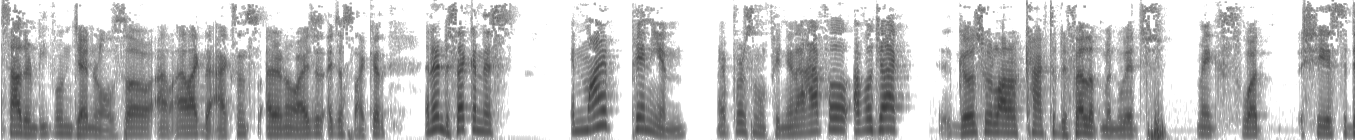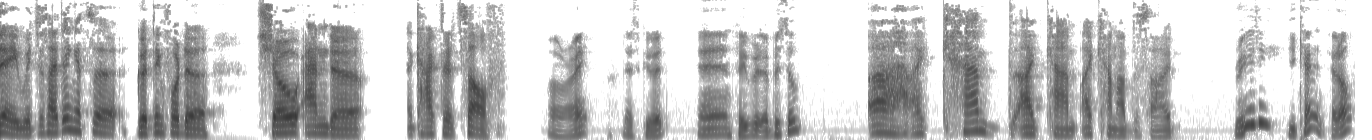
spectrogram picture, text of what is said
southern people in general, so I, I like the accents. I don't know, I just I just like it. And then the second is, in my opinion, my personal opinion, Apple Applejack goes through a lot of character development, which makes what she is today. Which is, I think, it's a good thing for the show and the character itself. Alright, that's good. And favorite episode? Uh, I can't, I can't, I cannot decide. Really? You can't at all?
